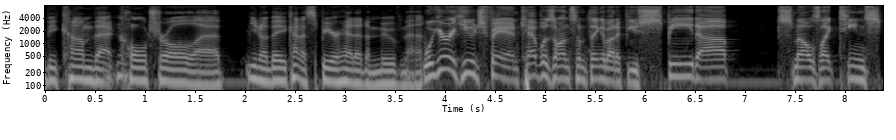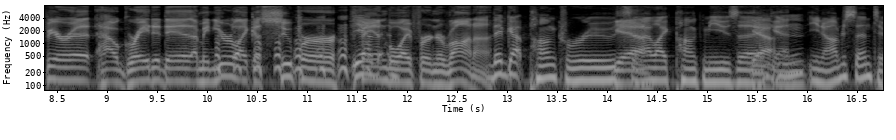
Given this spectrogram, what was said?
become that cultural. Uh, you know, they kind of spearheaded a movement. Well, you're a huge fan. Kev was on something about if you speed up. Smells like Teen Spirit. How great it is! I mean, you're like a super Yeah, fanboy for Nirvana. They've got punk roots, Yeah. and I like punk music, Yeah. and you know, I'm just into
